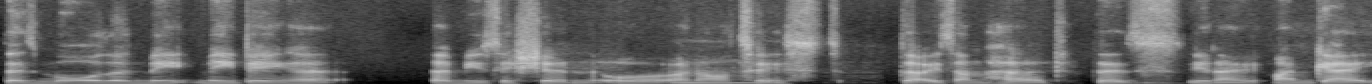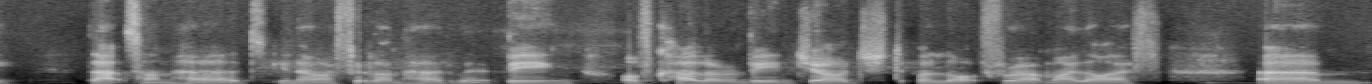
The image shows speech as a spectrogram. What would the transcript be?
there's more than me me being a, a musician or an mm. artist that is unheard. There's, mm. you know, I'm gay. That's unheard. You know, I feel unheard being of color and being judged a lot throughout my life. Um,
